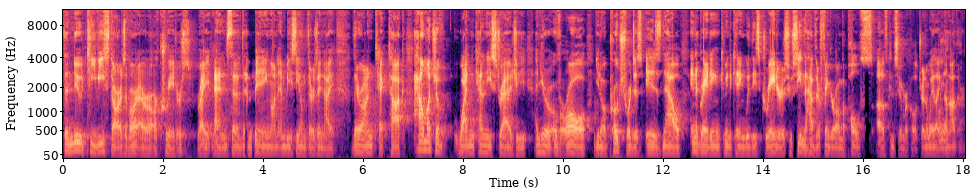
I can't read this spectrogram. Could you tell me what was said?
the new TV stars of our era are creators, right? Yeah. And instead of them being on NBC on Thursday night, they're on TikTok. How much of Wieden Kennedy's strategy and your overall, you know, approach towards this is now integrating and communicating with these creators who seem to have their finger on the pulse of consumer culture in a way like oh, yeah. none other?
